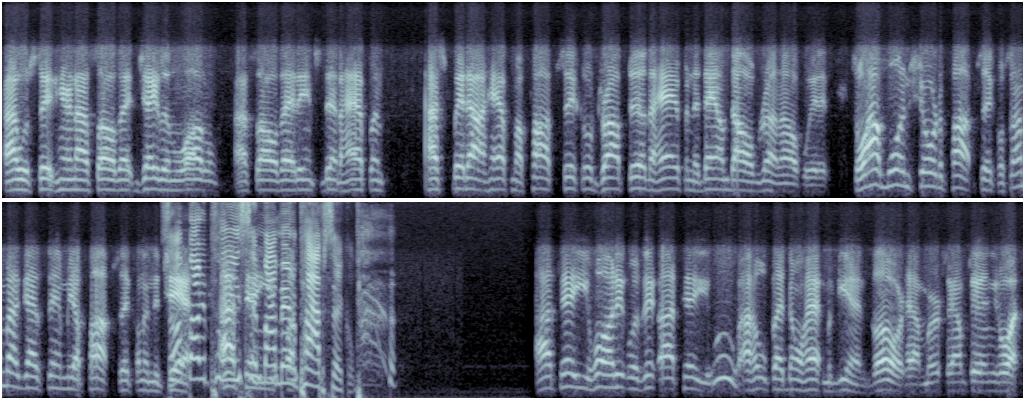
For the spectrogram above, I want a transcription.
I was sitting here and I saw that Jaylen Waddle. I saw that incident happen. I spit out half my popsicle, dropped the other half, and the damn dog run off with it. So I'm one short of popsicle. Somebody got to send me a popsicle in the chat. Somebody please send my man a popsicle. I tell you what, it was. It, I tell you, whew, I hope that don't happen again. Lord have mercy. I'm telling you what.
